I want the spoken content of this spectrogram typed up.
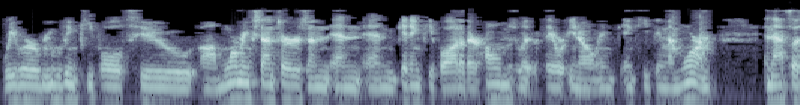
we were moving people to um, warming centers and and and getting people out of their homes if they were, you know, and, and keeping them warm. And that's a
